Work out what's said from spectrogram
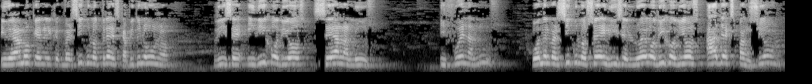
y veamos que en el versículo 3, capítulo 1, dice, y dijo Dios, sea la luz. Y fue la luz. O en el versículo 6 dice, luego dijo Dios, haya expansión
